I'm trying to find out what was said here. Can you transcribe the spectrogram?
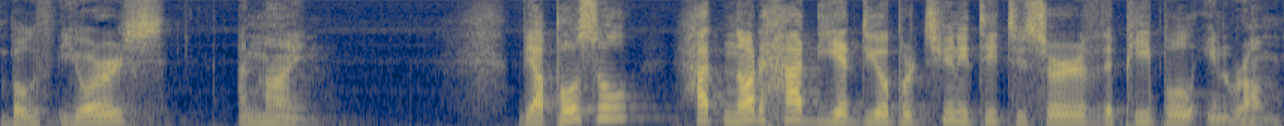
both yours and mine. The apostle had not had yet the opportunity to serve the people in Rome.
